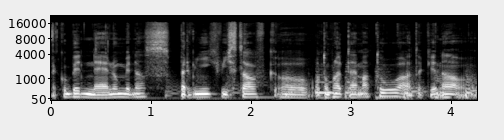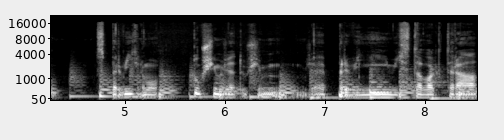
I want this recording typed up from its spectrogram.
jakoby nejenom jedna z prvních výstav o tomhle tématu, ale tak jedna z prvních, nebo tuším, že tuším, že je první výstava, která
